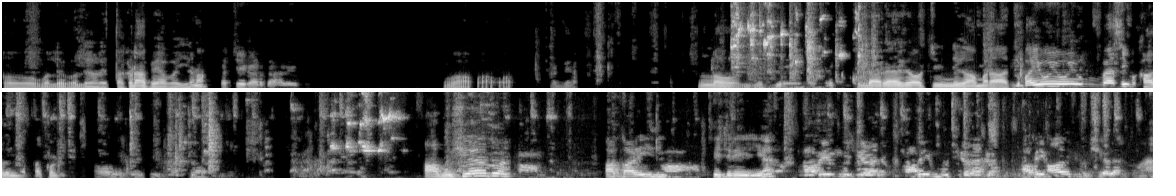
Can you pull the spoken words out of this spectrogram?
ਉਹ ਬੱਲੇ ਬੱਲੇ ਵਾਲੇ ਤਕੜਾ ਪਿਆ ਬਾਈ ਹਨਾ ਬੱਚੇ ਕੱਢਦਾ ਹਲੇ ਵਾਹ ਵਾਹ ਵਾਹ ਕੱਢਿਆ ਲਓ ਜੀ ਅੱਗੇ ਖੁੱਡਾ ਰਹਿ ਗਿਆ ਉਹ ਚੀਜ਼ ਨਿਗਾਹ ਮਰਾ ਦੀ ਬਾਈ ਓਏ ਓਏ ਵੈਸੇ ਹੀ ਵਿਖਾ ਦਿੰਦੇ ਆਪਾਂ ਕੋਲ ਆ ਵੇਖੇ ਆ ਬੁਸ਼ੀਆ ਤੋਂ ਹਾਂ ਆ ਕਾਲੀ ਜੀ ਪਿਚਰੀ ਜੀ ਹੈ ਆ ਵੀ ਮੂਛੀ ਵਾਲਾ ਜੋ ਆ ਵੀ ਮੂਛੀ ਵਾਲਾ ਜੋ ਆ ਵੀ ਆ ਵੀ ਬੁਸ਼ੀਆ ਲੈ ਤੋਂ ਹੈ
